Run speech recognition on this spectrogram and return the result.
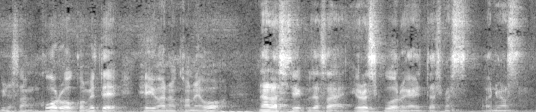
皆さん心を込めて平和な鐘を鳴らしてください。よろしくお願いいたします。終わります。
